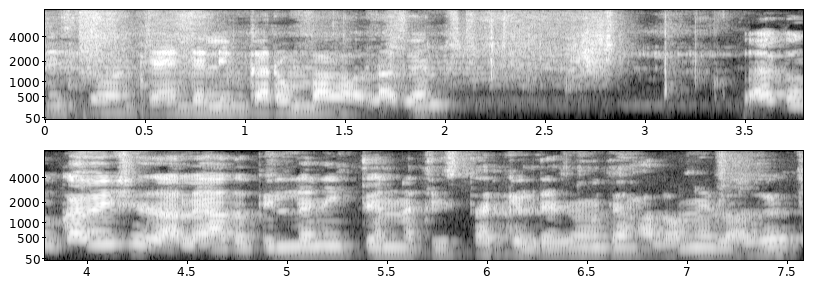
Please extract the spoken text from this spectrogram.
दिसतं कॅन्डलिंग करून बघावं लागेल. त्यातून काय विषय झालाय? आता पिल्लं निघते ना तीस तारखेला त्याच्यामुळे ते हलवून नाही लागत.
